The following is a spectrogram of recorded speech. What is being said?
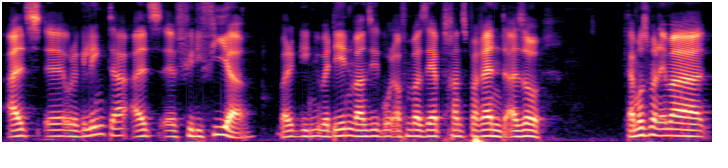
als, äh, oder gelingt da, als äh, für die vier. Weil gegenüber denen waren sie wohl offenbar sehr transparent. Also, da muss man immer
